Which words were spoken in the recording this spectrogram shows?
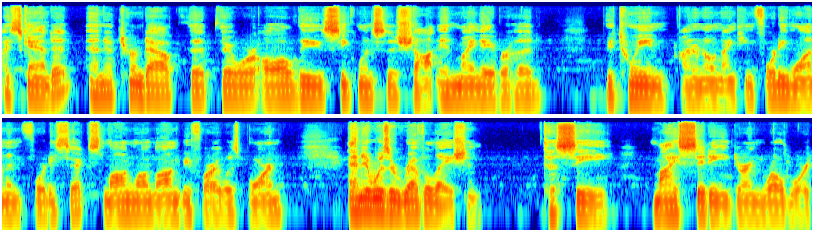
I scanned it, and it turned out that there were all these sequences shot in my neighborhood between, I don't know, 1941 and 46, long, long, long before I was born. And it was a revelation to see my city during World War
